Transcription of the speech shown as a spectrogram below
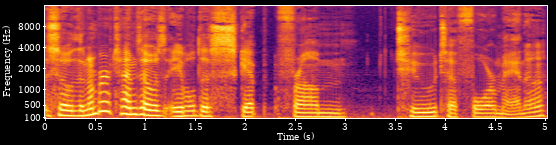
So the number of times I was able to skip from two to four mana,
